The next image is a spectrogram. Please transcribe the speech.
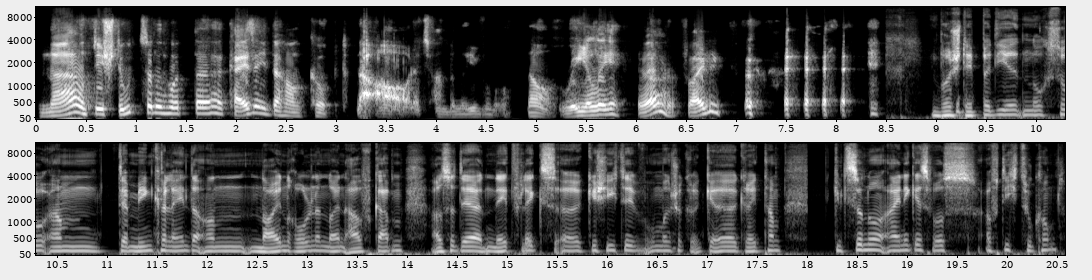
na, und die Stutzel hat der Kaiser in der Hand gehabt. No, that's unbelievable. No, really? Ja, freilich. Was steht bei dir noch so am Terminkalender an neuen Rollen, an neuen Aufgaben, außer der Netflix-Geschichte, wo wir schon geredet haben? Gibt es da noch einiges, was auf dich zukommt?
